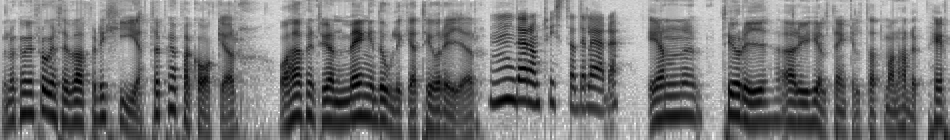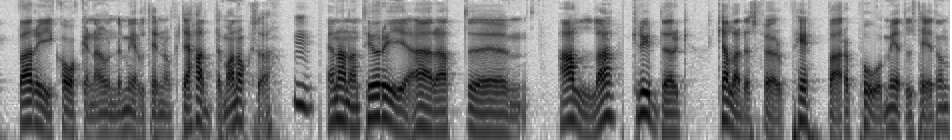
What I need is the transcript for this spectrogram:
Men då kan vi fråga sig varför det heter pepparkakor. Och här finns ju en mängd olika teorier. mm, där de tvistade lärde. En teori är ju helt enkelt att man hade peppar i kakorna under medeltiden och det hade man också. Mm. En annan teori är att eh, alla kryddor kallades för peppar på medeltiden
